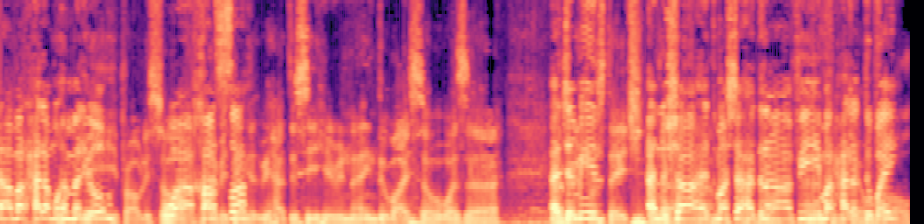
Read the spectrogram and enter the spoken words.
إنها مرحلة مهمة اليوم وخاصة الجميل أن نشاهد ما شاهدناه في مرحلة دبي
